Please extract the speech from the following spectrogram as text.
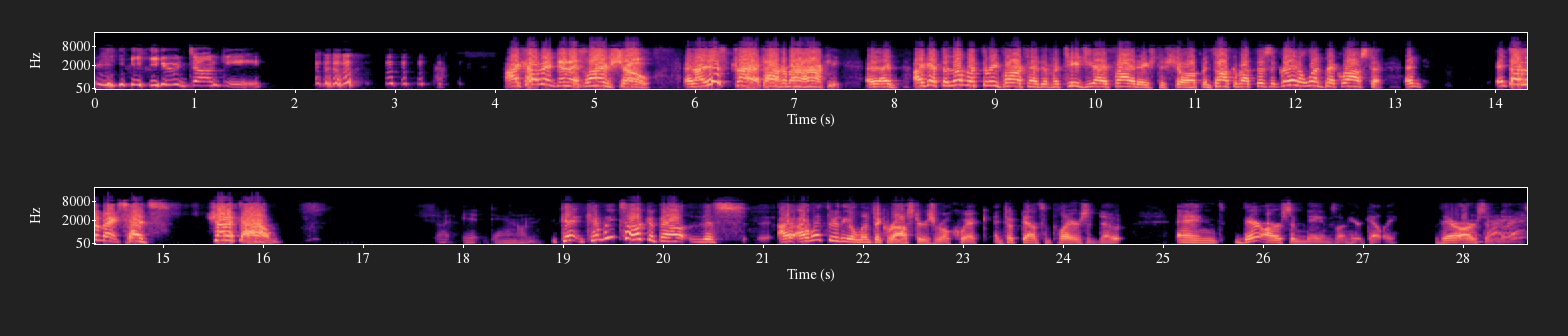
you donkey. I come into this live show and I just try to talk about hockey. And, I get the number three bartender for TGI Fridays to show up and talk about this great Olympic roster. And it doesn't make sense. Shut it down. Shut it down. Can, can we talk about this? I, I went through the Olympic rosters real quick and took down some players of note. And there are some names on here, Kelly. There are some names. right?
